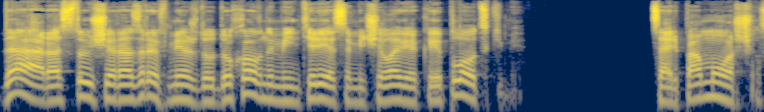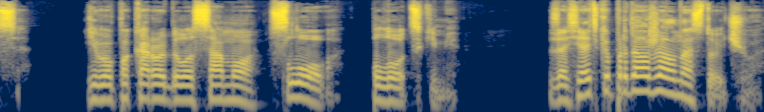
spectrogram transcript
«Да, растущий разрыв между духовными интересами человека и плотскими». Царь поморщился. Его покоробило само слово «плотскими». Засядько продолжал настойчиво.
